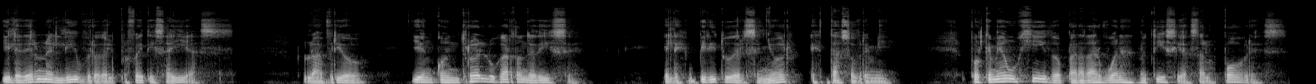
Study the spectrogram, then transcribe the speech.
y le dieron el libro del profeta Isaías. Lo abrió y encontró el lugar donde dice, El Espíritu del Señor está sobre mí, porque me ha ungido para dar buenas noticias a los pobres.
